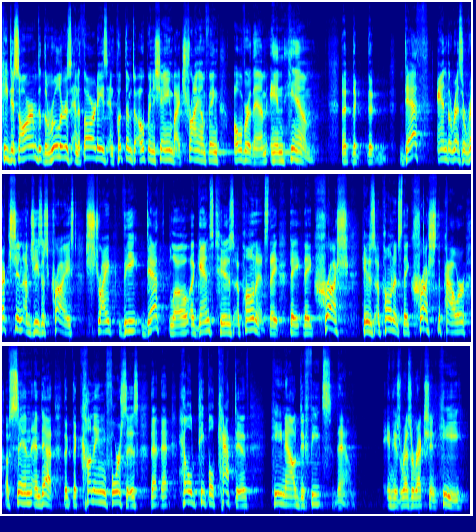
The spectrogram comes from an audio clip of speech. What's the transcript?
He disarmed the rulers and authorities and put them to open shame by triumphing over them in him. The, the, the death and the resurrection of Jesus Christ strike the death blow against his opponents. They, they, they crush his opponents. They crush the power of sin and death. The, the cunning forces that, that held people captive, he now defeats them. In his resurrection, he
